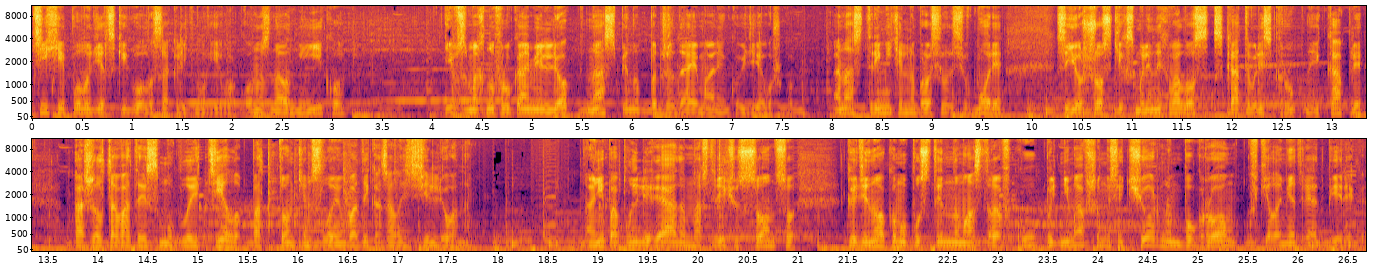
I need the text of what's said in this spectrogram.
Тихий полудетский голос окликнул его. Он узнал Миико и, взмахнув руками, лег на спину, поджидая маленькую девушку. Она стремительно бросилась в море, с ее жестких смоляных волос скатывались крупные капли, а желтоватое смуглое тело под тонким слоем воды казалось зеленым. Они поплыли рядом навстречу солнцу к одинокому пустынному островку, поднимавшемуся черным бугром в километре от берега.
